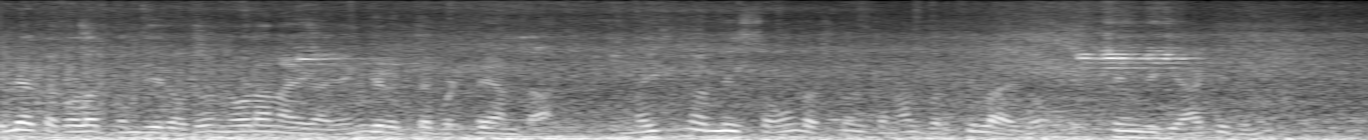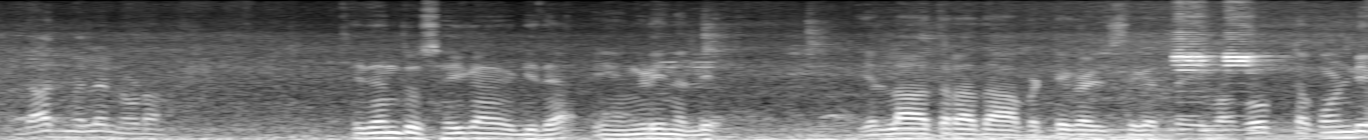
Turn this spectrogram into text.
ಇಲ್ಲೇ ತಗೊಳಕ್ಕೆ ಬಂದಿರೋದು. ನೋಡೋಣ ಈಗ ಹೆಂಗಿರುತ್ತೆ ಬಟ್ಟೆ ಅಂತ. ಮೈಕ್ನಲ್ಲಿ ಸೌಂಡ್ ಅಷ್ಟೊಂದು ಚೆನ್ನಾಗಿ ಬರ್ತಿಲ್ಲ ಇದು. ಎಕ್ಸ್ಚೇಂಜಿಗೆ ಹಾಕಿದ್ದೀನಿ. ಇದಾದಮೇಲೆ ನೋಡೋಣ. ಇದಂತೂ ಸೈಗಾಗಿದೆ ಈ ಅಂಗಡಿನಲ್ಲಿ. ಎಲ್ಲ ಥರದ ಬಟ್ಟೆಗಳು ಸಿಗುತ್ತೆ. ಇವಾಗ ಹೋಗಿ ತಗೊಂಡು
